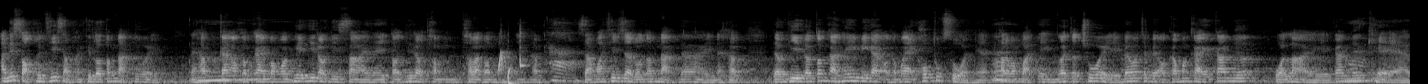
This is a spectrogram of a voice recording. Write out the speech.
อันที่สองคือที่สำคัญคือลดน้ำหนักด้วยนะครับอืมการออกกำลังกายบางประเภทที่เราดีไซน์ในตอนที่เราทำทาราบำบัดเนี่ยครับค่ะ สามารถที่จะลดน้ำหนักได้นะครับแต่บางทีเราต้องการให้มีการออกกำลังกายครบทุกส่วนเนี่ยอืมทาราบำบัดเองก็จะช่วยไม่ว่าจะเป็นออกกำลังกายกล้ามเนื้อหัวไหล่กล้ามเนื้อแขน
